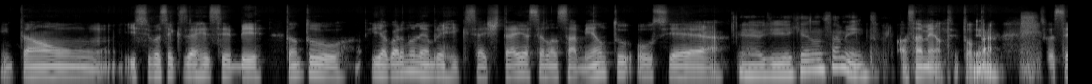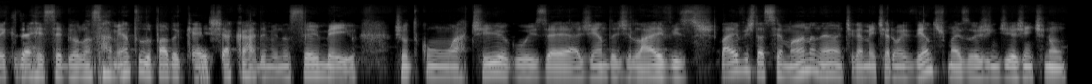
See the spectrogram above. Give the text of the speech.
Então, e se você quiser receber tanto. E agora eu não lembro, Henrique, se é estreia, se é lançamento ou se é É, eu diria que é lançamento. Lançamento, então É. tá. Se você quiser receber o lançamento do Podcast Academy no seu e-mail, junto com artigos, é, agenda de lives, lives da semana, né? Antigamente eram eventos, mas hoje em dia a gente não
